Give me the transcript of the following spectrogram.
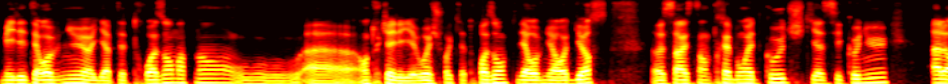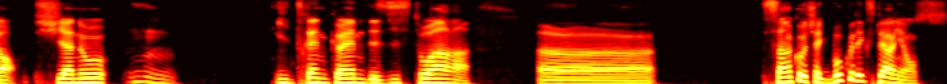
mais il était revenu euh, il y a peut-être trois ans maintenant, ou en tout cas, il est, ouais, je crois qu'il y a trois ans qu'il est revenu à Rutgers. Euh, ça reste un très bon head coach qui est assez connu. Alors, Schiano, il traîne quand même des histoires. euh, c'est un coach avec beaucoup d'expérience,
